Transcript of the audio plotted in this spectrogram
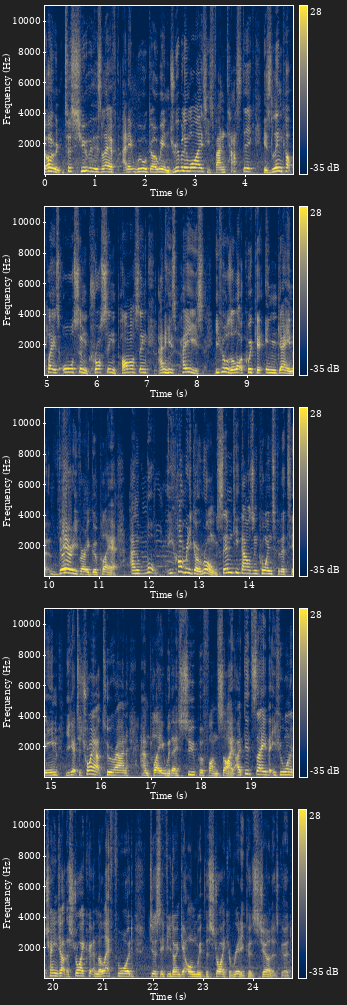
don't. Just shoot with his left and it will go in. Dribbling wise, he's fantastic. His link up play is awesome. Crossing, passing, and his pace. He feels a lot quicker in game. Very, very good player. And what you can't really go wrong. 70,000 coins for the team. You get to try out Turan and play with a super fun side. I did say that if you want to change out the striker and the left forward, just if you don't get on with the striker really, because Schürrle's good,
